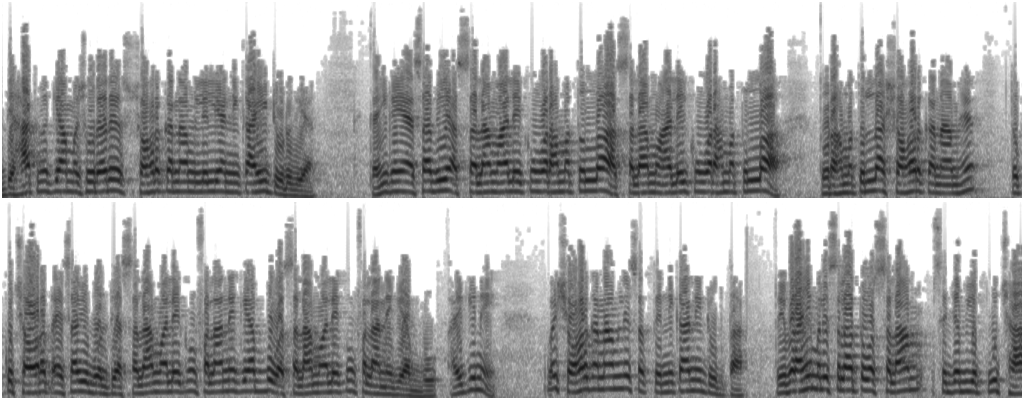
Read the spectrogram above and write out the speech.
देहात में क्या मशहूर अरे, शौहर का नाम ले लिया, निकाह ही टूट गया। कहीं कहीं ऐसा भी है वरहमतुल्लाह, अस्सलाम वालेकुम वरहमतुल्लाह। तो रहमतुल्लाह शौहर का नाम है तो कुछ औरत ऐसा भी बोलती है, अस्सलाम वालेकुम फलाने के अब्बू, अस्सलाम वालेकुम फलाने के अब्बू। है कि नहीं? भाई, शोहर का नाम ले सकते, निकाह नहीं टूटता। तो इब्राहिम सलाम से जब ये पूछा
